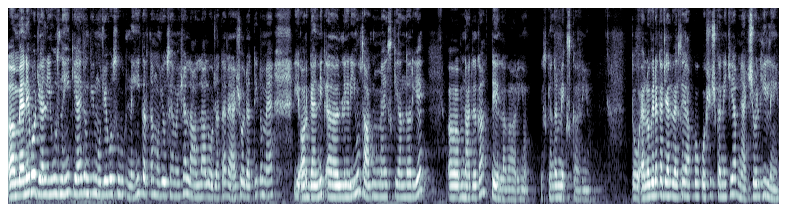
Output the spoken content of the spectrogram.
आ, मैंने वो जेल यूज़ नहीं किया है क्योंकि मुझे वो सूट नहीं करता. मुझे उसे हमेशा लाल लाल हो जाता है रैश हो जाती तो मैं ये ऑर्गेनिक ले रही हूँ. साथ में मैं इसके अंदर ये नारियल का तेल लगा रही हूँ इसके अंदर मिक्स कर रही हूँ। तो एलोवेरा का जेल वैसे आपको कोशिश करनी चाहिए आप नेचुरल ही लें।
